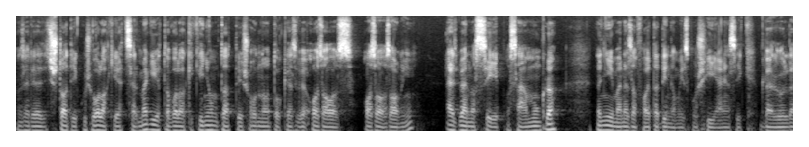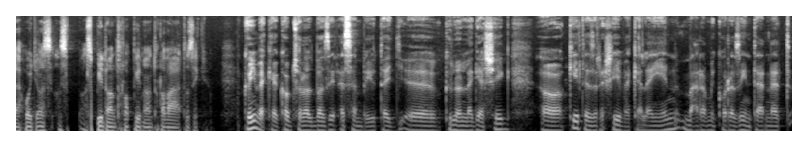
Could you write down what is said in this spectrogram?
azért egy statikus, valaki egyszer megírta, valaki kinyomtatta, és onnantól kezdve az az, az az, ami. Ez benne a szép a számunkra, de nyilván ez a fajta dinamizmus hiányzik belőle, hogy az, az, az pillantra pillantra változik. Könyvekkel kapcsolatban azért eszembe jut egy ö, különlegesség. A 2000-es évek elején, már amikor az internet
